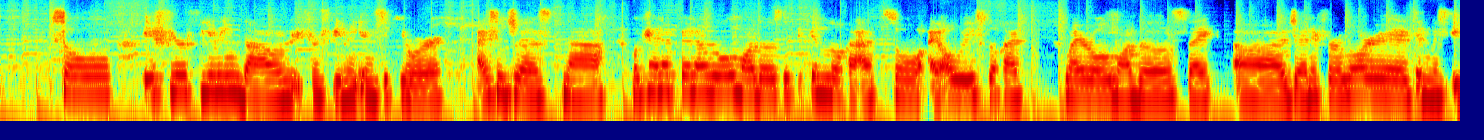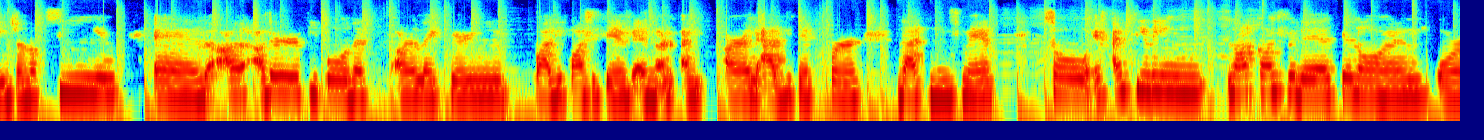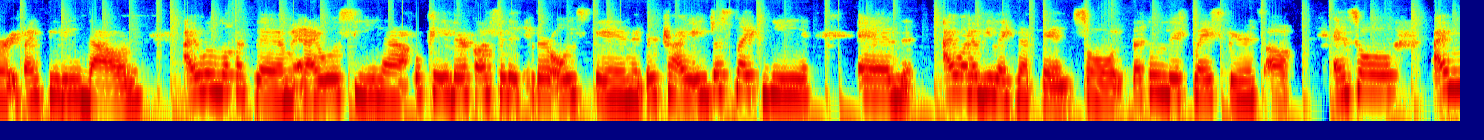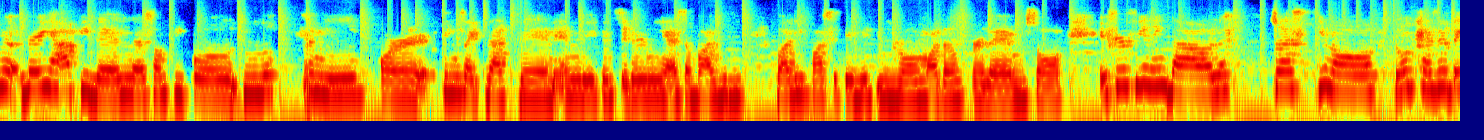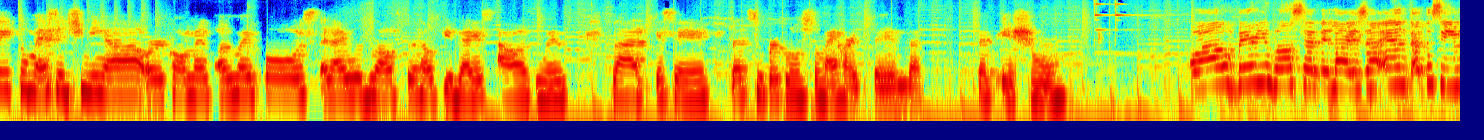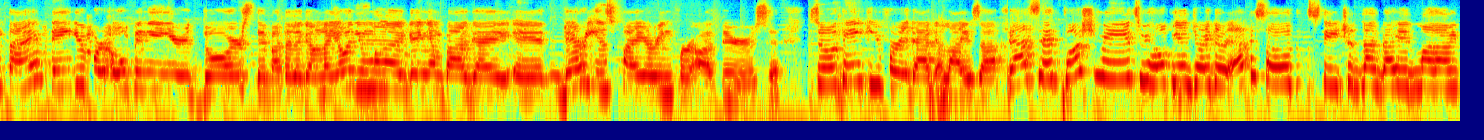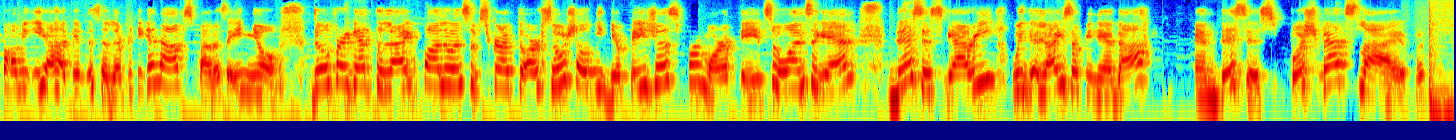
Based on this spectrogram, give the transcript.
So, if you're feeling down, if you're feeling insecure, I suggest na maghanap ka ng role models that you can look at. So I always look at my role models like uh, Jennifer Lawrence and Miss Angel Locsin and uh, other people that are like very body positive and are, and are an advocate for that movement. So if I'm feeling not confident, know, or if I'm feeling down, I will look at them and I will see na, okay, they're confident in their own skin. They're trying just like me. And I want to be like that then. So that will lift my spirits up. And so I'm very happy then that some people do look to me for things like that then and they consider me as a body body positivity role model for them. So if you're feeling down, just, you know, don't hesitate to message me or comment on my post. And I would love to help you guys out with that kasi that's super close to my heart then, that, that issue. Wow, very well said, Eliza. And at the same time, thank you for opening your doors. Diba talagang ngayon, yung mga ganyang bagay, eh, very inspiring for others. So thank you for that, Eliza. That's it, Pushmates. We hope you enjoyed our episode. Stay tuned lang dahil marami pa kaming ihahatid na celebrity ganaps para sa inyo. Don't forget to like, follow, and subscribe to our social media pages for more updates. So once again, this is Gary with Eliza Pineda and this is Push Live.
